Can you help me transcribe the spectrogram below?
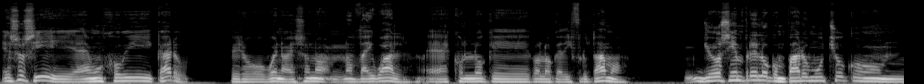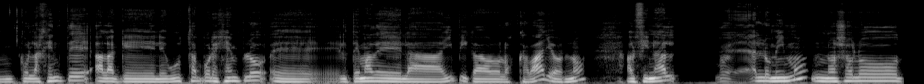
Eso sí, es un hobby caro pero bueno, eso no, nos da igual, es con lo que, con lo que disfrutamos. Yo siempre lo comparo mucho con, la gente a la que le gusta, por ejemplo, eh, el tema de la hípica o los caballos, ¿no? Al final pues, es lo mismo, no solo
